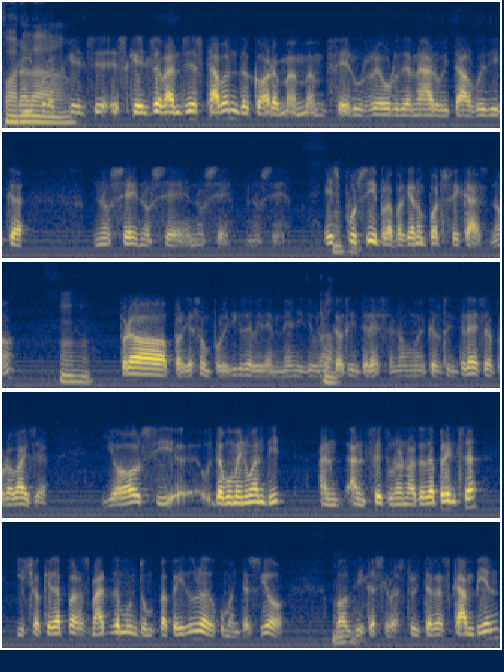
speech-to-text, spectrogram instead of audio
fora Sí, de... és que, ells, és que ells abans ja estaven d'acord amb, amb, amb fer-ho, reordenar-ho i tal, vull dir que no sé, no sé, no sé, no sé. És possible, perquè no en pots fer cas, no? Uh -huh. però perquè són polítics, evidentment, i diuen Clar. el que els interessa, no el moment que els interessa, però vaja, jo, si, de moment ho han dit, han, han fet una nota de premsa i això queda plasmat damunt d'un paper i d'una documentació. Vol dir que si les truites es canvien,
